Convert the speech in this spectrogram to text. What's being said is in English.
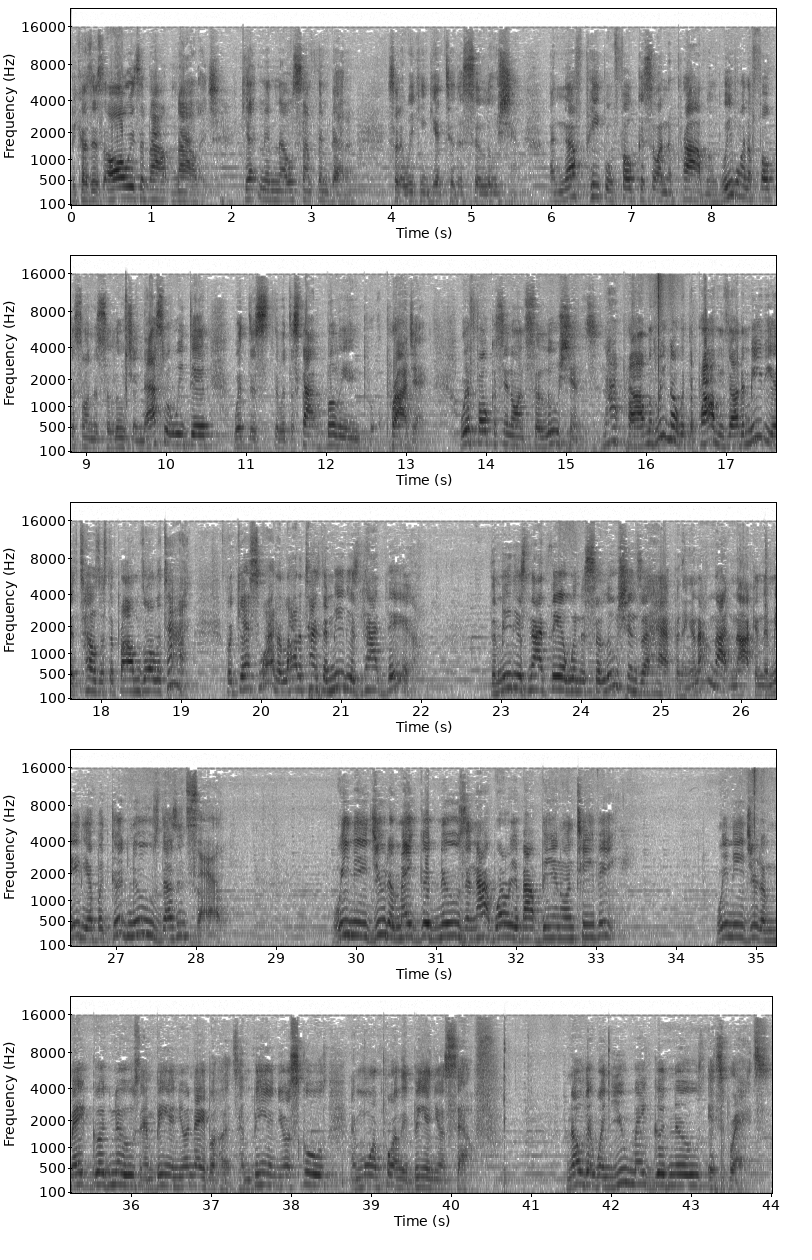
because it's always about knowledge, getting to know something better so that we can get to the solution. Enough people focus on the problem. We want to focus on the solution. That's what we did with, this, with the Stop Bullying Project. We're focusing on solutions, not problems. We know what the problems are. The media tells us the problems all the time. But guess what? A lot of times the media is not there. The media is not there when the solutions are happening. And I'm not knocking the media, but good news doesn't sell. We need you to make good news and not worry about being on TV. We need you to make good news and be in your neighborhoods and be in your schools and more importantly, be in yourself. Know that when you make good news, it spreads.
